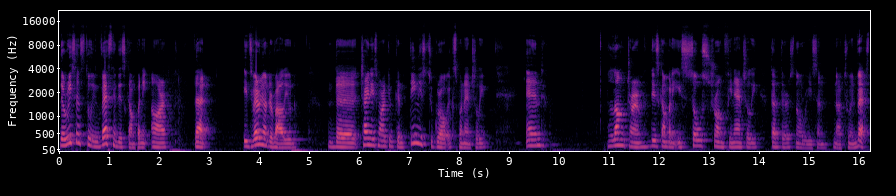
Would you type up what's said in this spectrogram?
The reasons to invest in this company are that it's very undervalued. The Chinese market continues to grow exponentially. And long term, this company is so strong financially that there's no reason not to invest,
